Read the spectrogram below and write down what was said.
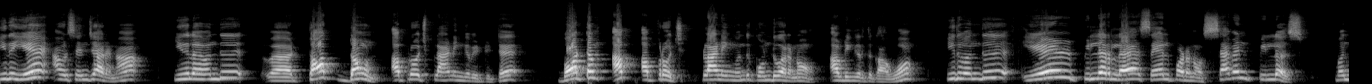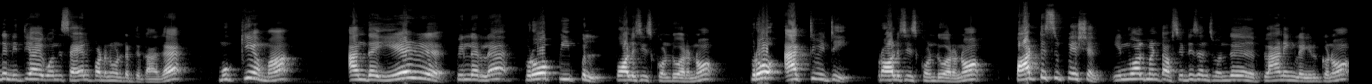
இது ஏன் அவர் செஞ்சாருன்னா இதில் வந்து டாப் டவுன் அப்ரோச் பிளானிங்கை விட்டுட்டு பாட்டம் அப் அப்ரோச் பிளானிங் வந்து கொண்டு வரணும் அப்படிங்கிறதுக்காகவும் இது வந்து ஏழு பில்லரில் செயல்படணும் செவன் பில்லர்ஸ் வந்து நித்தி ஆயோக் வந்து செயல்படணுன்றதுக்காக முக்கியமாக அந்த ஏழு பில்லரில் ப்ரோ பீப்புள் பாலிசிஸ் கொண்டு வரணும். ப்ரோ ஆக்டிவிட்டி பாலிசிஸ் கொண்டு வரணும். பார்ட்டிசிபேஷன் இன்வால்மெண்ட் ஆஃப் சிட்டிசன்ஸ் வந்து பிளானிங்கில் இருக்கணும்.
